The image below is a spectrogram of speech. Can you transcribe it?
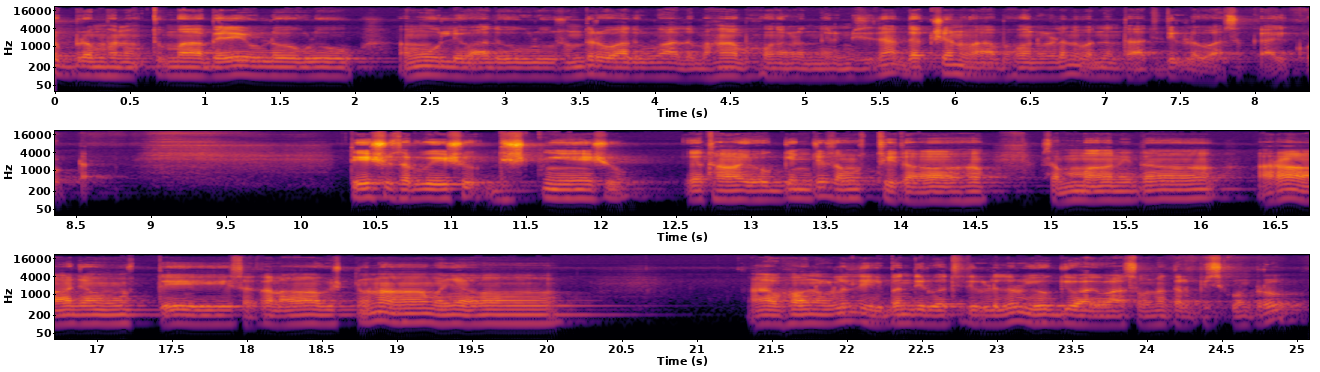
ಬ್ರಹ್ಮನು ತುಂಬ ಬೆಲೆಯುಳ್ಳವುಗಳು, ಅಮೂಲ್ಯವಾದವುಗಳು ಸುಂದರವಾದವುಗಳು ಆದ ಮಹಾಭವನಗಳನ್ನು ನಿರ್ಮಿಸಿದ, ದಕ್ಷನು ಆ ಭವನಗಳನ್ನು ಬಂದಂಥ ಅತಿಥಿಗಳ ವಾಸಕ್ಕಾಗಿ ಕೊಟ್ಟ. ತೇಷು ಸರ್ವೇಷು ಧಿಷ್ಣ್ಯೇಷು ಯಥಾ ಯೋಗ್ಯಂಚ ಸಂಸ್ಥಿತಾ ಸಮ್ಮಾನಿತ ಅರಾಜಂಸ್ತೆ ಸಕಲಾ ವಿಷ್ಣುನಾಮಯ ಆ ಭವನಗಳಲ್ಲಿ ಬಂದಿರುವ ಅತಿಥಿಗಳೆಲ್ಲರೂ ಯೋಗ್ಯವಾಗಿ ವಾಸವನ್ನು ಕಲ್ಪಿಸಿಕೊಂಡರು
